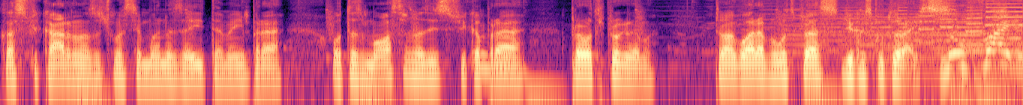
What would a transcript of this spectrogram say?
classificaram nas últimas semanas aí também para outras mostras, mas isso fica para para outro programa. Então agora vamos para as dicas culturais. No fighting,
